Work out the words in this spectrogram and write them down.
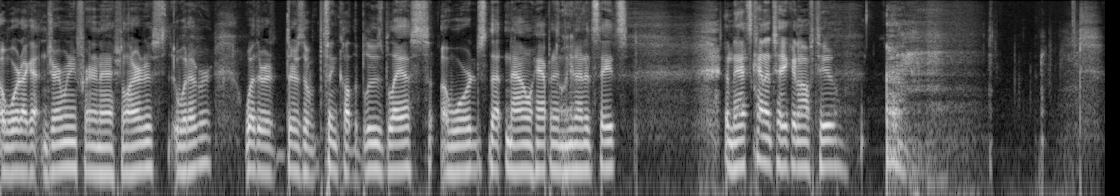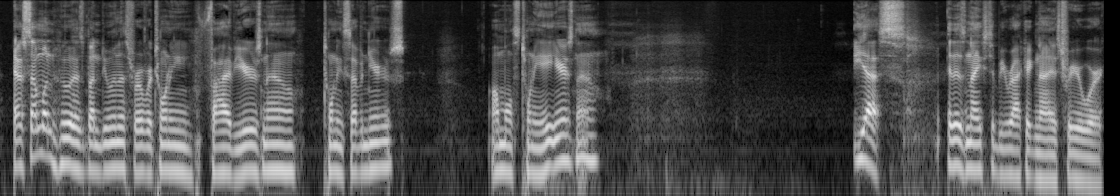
award I got in Germany for international artists, whatever, whether there's a thing called the Blues Blast Awards that now happen Oh, in the United States, and that's kind of taken off too. As someone who has been doing this for over 25 years now, 27 years, almost 28 years now. Yes, it is nice to be recognized for your work.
